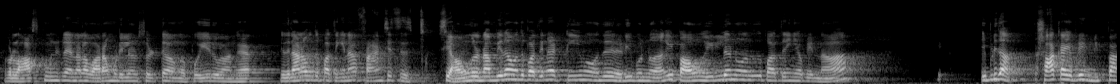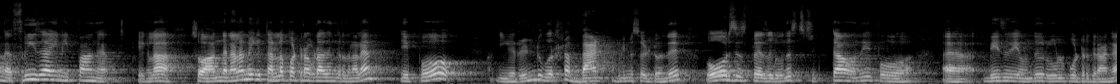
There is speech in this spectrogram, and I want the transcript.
அப்புறம் லாஸ்ட் மினிட்ல என்னால் வர முடியலன்னு சொல்லிட்டு அவங்க போயிடுவாங்க இதனால் வந்து பார்த்தீங்கன்னா ஃப்ரான்ச்சைசஸ் சரி அவங்கள நம்பி தான் வந்து பார்த்தீங்கன்னா டீமை வந்து ரெடி பண்ணுவாங்க. இப்போ அவங்க இல்லைன்னு வந்து பார்த்தீங்க அப்படின்னா இப்படி தான் ஷாக்காக எப்படி நிற்பாங்க ஃப்ரீஸாகி நிற்பாங்க ஓகேங்களா? ஸோ அந்த நிலைமைக்கு தள்ளப்பட்டுறக்கூடாதுங்கிறதுனால இப்போது நீங்கள் ரெண்டு வருஷம் பேன் அப்படின்னு சொல்லிட்டு வந்து ஓவர்சீஸ் பிளேயர்ஸுக்கு வந்து ஸ்ட்ரிக்டாக வந்து இப்போது பிசிசிஐ வந்து ரூல் போட்டிருக்கிறாங்க.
